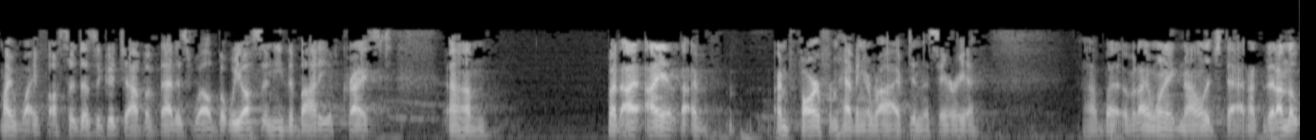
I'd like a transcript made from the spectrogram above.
my wife also does a good job of that as well, but we also need the body of Christ. Um, but I, I, I've, I'm far from having arrived in this area. Uh, but, but I want to acknowledge that, that I'm the,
